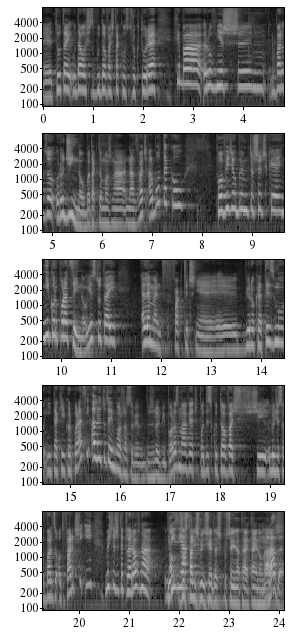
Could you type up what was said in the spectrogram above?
Y, Tutaj udało się zbudować taką strukturę, chyba również bardzo rodzinną, bo tak to można nazwać, albo taką powiedziałbym troszeczkę niekorporacyjną. Jest tutaj element faktycznie e, biurokratyzmu i takiej korporacji, ale tutaj można sobie z ludźmi porozmawiać, podyskutować. Ci ludzie są bardzo otwarci i myślę, że ta klarowna No, wizja... zostaliśmy dzisiaj też wpuszczeni na taj- tajną No naradę.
